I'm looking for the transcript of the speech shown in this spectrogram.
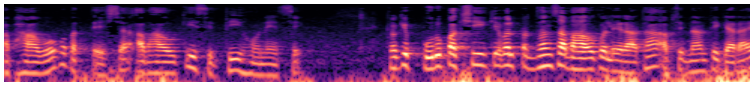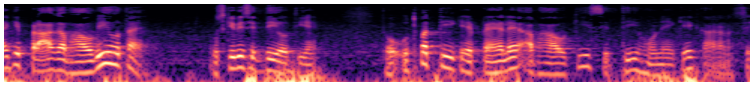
अभावोपत्तेश्च अभाव की सिद्धि होने से। क्योंकि पूर्व पक्षी केवल प्रध्वंसा भाव को ले रहा था, अब सिद्धांति कह रहा है कि प्राग अभाव भी होता है, उसकी भी सिद्धि होती है। तो उत्पत्ति के पहले अभाव की सिद्धि होने के कारण से।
